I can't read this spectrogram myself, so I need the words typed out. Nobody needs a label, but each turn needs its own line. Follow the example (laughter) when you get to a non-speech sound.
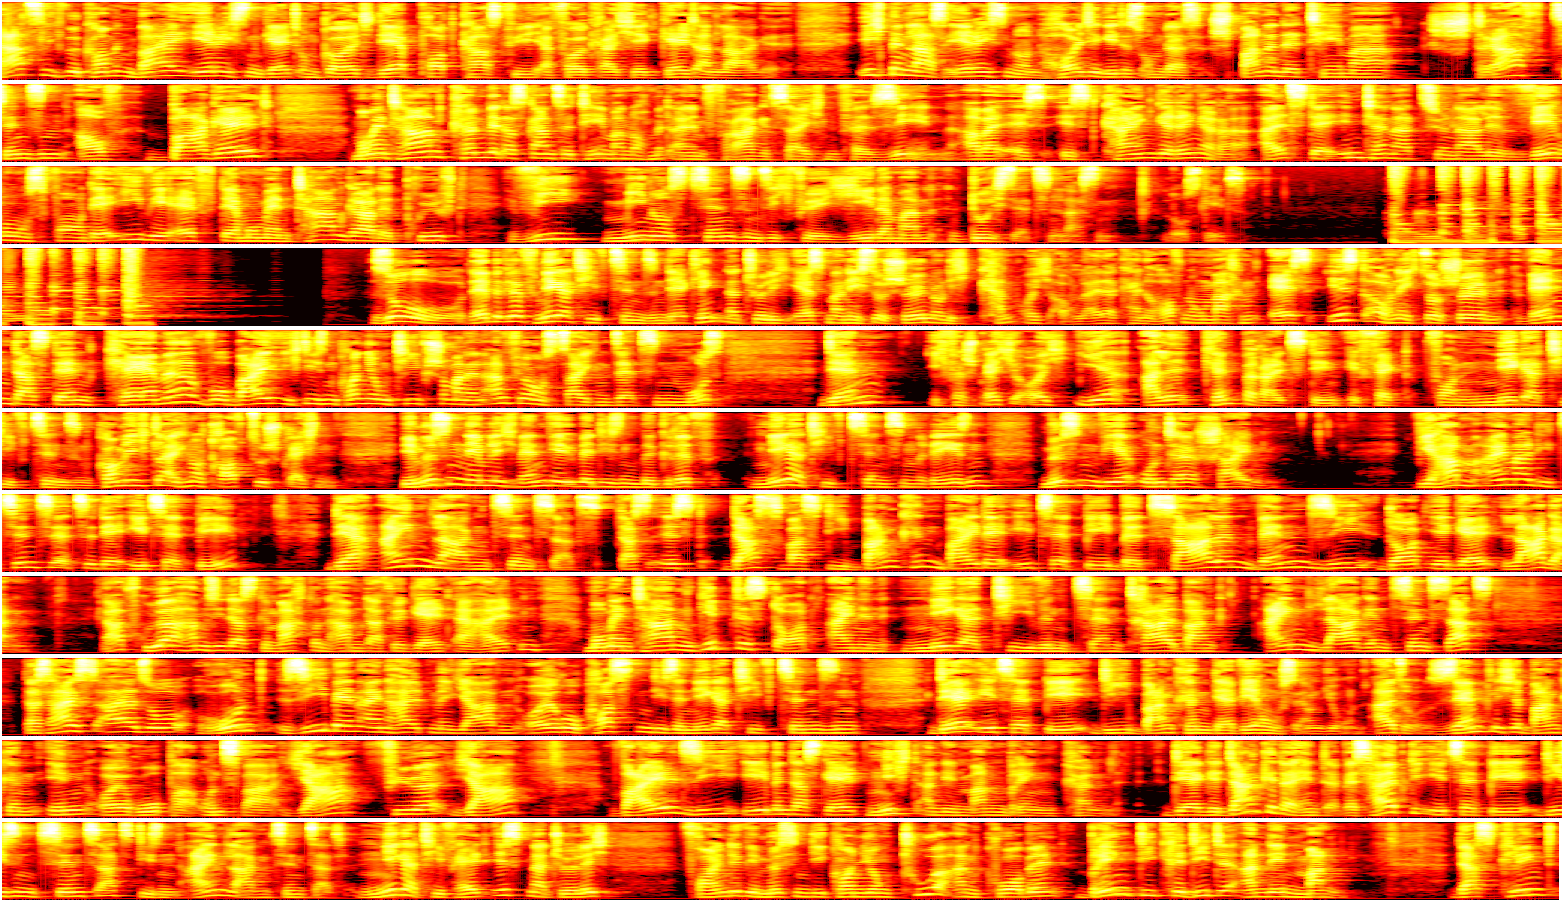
Herzlich willkommen bei Erichsen Geld und Gold, der Podcast für die erfolgreiche Geldanlage. Ich bin Lars Erichsen und heute geht es um das spannende Thema Strafzinsen auf Bargeld. Momentan können wir das ganze Thema noch mit einem Fragezeichen versehen, aber es ist kein geringerer als der internationale Währungsfonds, der IWF, der momentan gerade prüft, wie Minuszinsen sich für jedermann durchsetzen lassen. Los geht's. So, der Begriff Negativzinsen, der klingt natürlich erstmal nicht so schön und ich kann euch auch leider keine Hoffnung machen. Es ist auch nicht so schön, wenn das denn käme, wobei ich diesen Konjunktiv schon mal in Anführungszeichen setzen muss, denn ich verspreche euch, ihr alle kennt bereits den Effekt von Negativzinsen. Komme ich gleich noch drauf zu sprechen. Wir müssen nämlich, wenn wir über diesen Begriff Negativzinsen reden, müssen wir unterscheiden. Wir haben einmal die Zinssätze der EZB. Der Einlagenzinssatz, das ist das, was die Banken bei der EZB bezahlen, wenn sie dort ihr Geld lagern. Ja, früher haben sie das gemacht und haben dafür Geld erhalten. Momentan gibt es dort einen negativen Zentralbank-Einlagenzinssatz. Das heißt also, rund siebeneinhalb Milliarden Euro kosten diese Negativzinsen der EZB die Banken der Währungsunion. Also sämtliche Banken in Europa. Und zwar Jahr für Jahr, weil sie eben das Geld nicht an den Mann bringen können. Der Gedanke dahinter, weshalb die EZB diesen Zinssatz, diesen Einlagenzinssatz negativ hält, ist natürlich, Freunde, wir müssen die Konjunktur ankurbeln, bringt die Kredite an den Mann. Das klingt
